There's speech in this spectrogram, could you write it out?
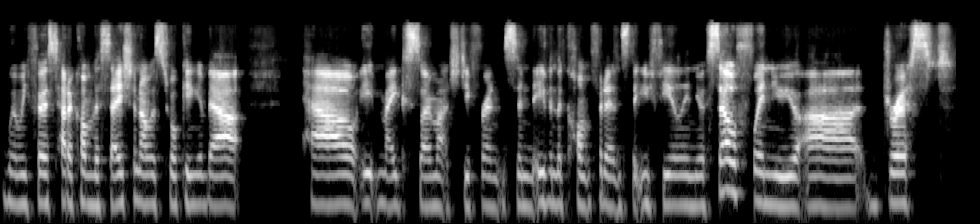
when we first had a conversation, I was talking about how it makes so much difference and even the confidence that you feel in yourself when you are dressed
